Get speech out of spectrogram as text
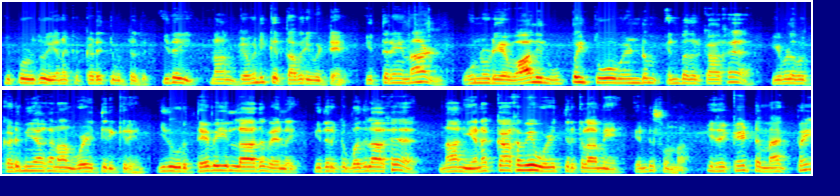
இப்பொழுது எனக்கு கிடைத்துவிட்டது. இதை நான் கவனிக்க தவறிவிட்டேன். இத்தனை நாள் உன்னுடைய வாலில் உப்பை தூவ வேண்டும் என்பதற்காக இவ்வளவு கடுமையாக நான் உழைத்திருக்கிறேன். இது ஒரு தேவையில்லாத வேலை. இதற்கு பதிலாக நான் எனக்காகவே உழைத்திருக்கலாமே என்று சொன்னான். இதை கேட்ட மேக்பை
